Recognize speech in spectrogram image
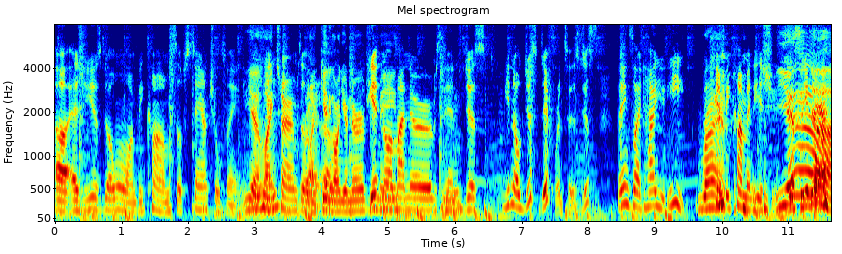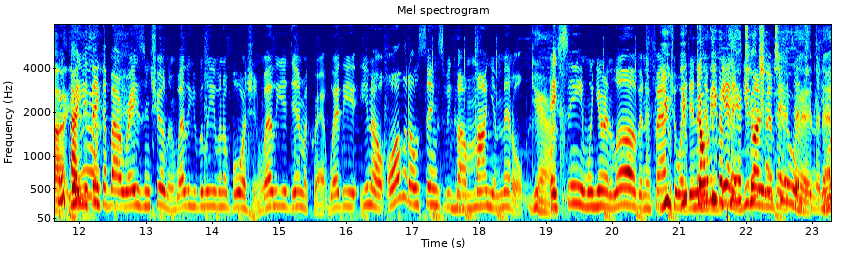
uh, as years go on, become substantial things. Yeah, in like- terms of like getting of on your nerves, getting on my nerves, and just you know, just differences, just things like how you eat Right. can become an issue. Yeah, you know, how you think about raising children, whether you believe in abortion, whether you're Democrat, whether you you know, all of those things become monumental. Mm-hmm. Yeah. they seem when you're in love and infatuated don't in the beginning, you don't even pay to attention it. to that.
